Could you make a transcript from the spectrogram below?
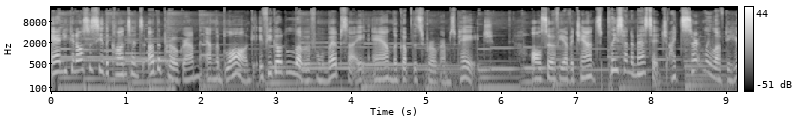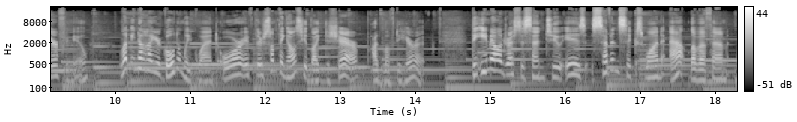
And you can also see the contents of the program and the blog if you go to the Love FM website and look up this program's page. Also, if you have a chance, please send a message. I'd certainly love to hear from you. Let me know how your Golden Week went, or if there's something else you'd like to share, I'd love to hear it. The email address to send to is 761 at lovefm.co.jp.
